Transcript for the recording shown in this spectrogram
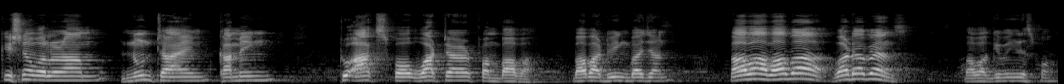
Krishna Balaram, noon time, coming to ask for water from Baba. Baba doing bhajan. Baba, Baba, what happens? Baba giving response.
